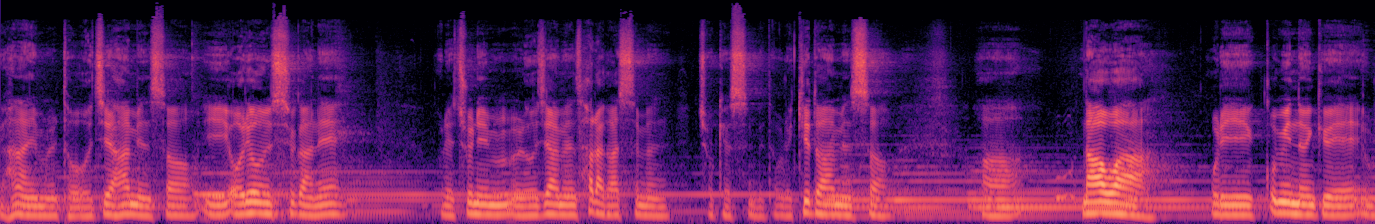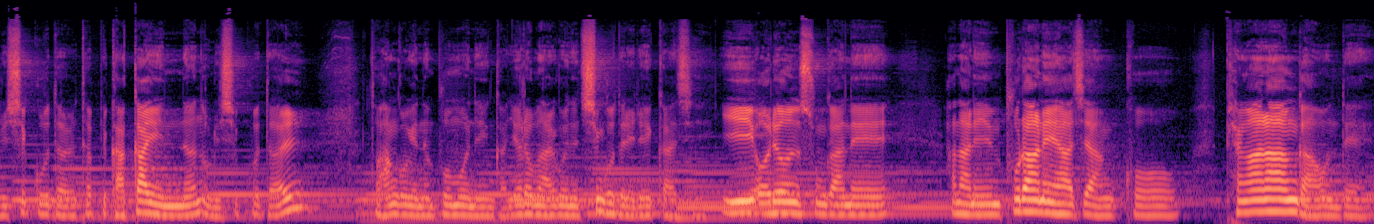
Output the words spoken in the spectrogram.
하나님을 더 의지하면서 이 어려운 시간에 우리 주님을 의지하면 살아갔으면 좋겠습니다. 우리 기도하면서 어, 나와 우리 꿈 있는 교회 우리 식구들 특히 가까이 있는 우리 식구들 또 한국에 있는 부모님과 여러분 알고 있는 친구들 이기까지 이 어려운 순간에 하나님 불안해하지 않고 평안한 가운데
